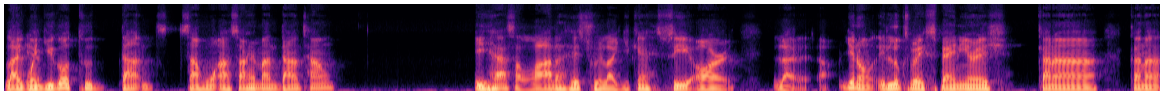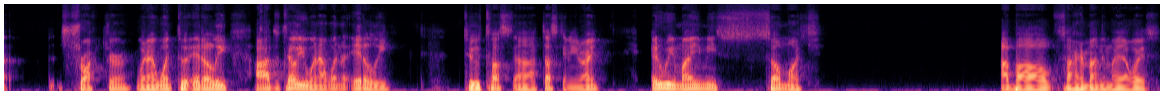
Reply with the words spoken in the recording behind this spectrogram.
Like when you go to down, San Juan, uh, San Germán downtown, it has a lot of history. Like you can see our, like uh, you know, it looks very Spaniardish kind of kind of structure. When I went to Italy, I have to tell you, when I went to Italy, to Tus- uh, Tuscany, right? It reminded me so much about San Germán and Mayagüez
